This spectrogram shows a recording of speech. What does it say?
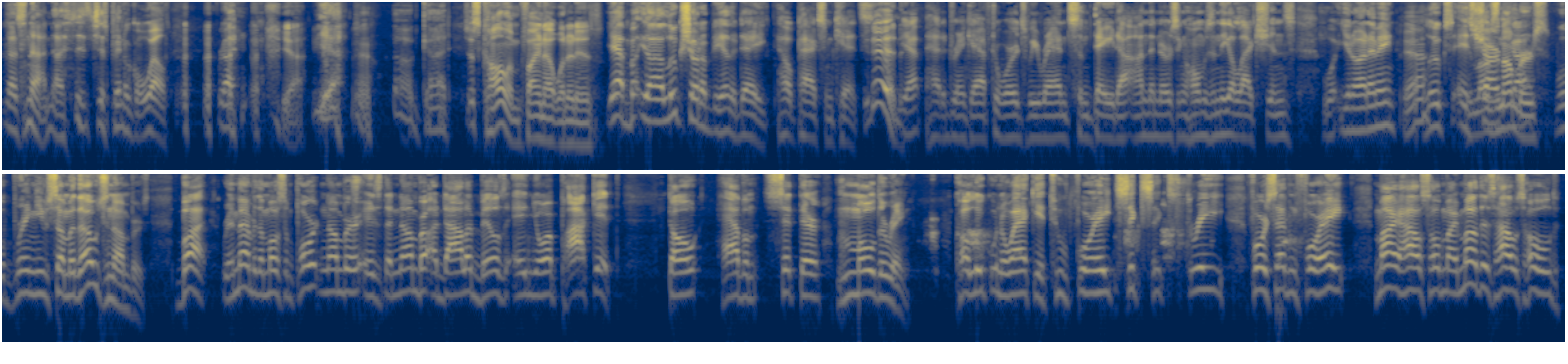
That's not. No, it's just pinnacle wealth, right? Yeah. Yeah. Oh God. Just call him, find out what it is. Yeah, but uh, Luke showed up the other day, helped pack some kids. He did? Yep. Had a drink afterwards. We ran some data on the nursing homes and the elections. What you know what I mean? Yeah. Luke's is sharp guy. numbers. We'll bring you some of those numbers. But remember, the most important number is the number of dollar bills in your pocket. Don't have them sit there moldering. Call Luke Nowacki at 248 663 4748. My household, my mother's household,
